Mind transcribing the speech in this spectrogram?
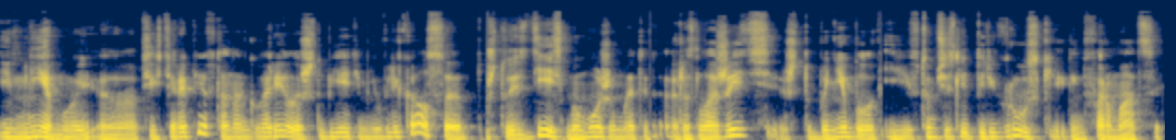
И мне мой э, психотерапевт, она говорила, чтобы я этим не увлекался, что здесь мы можем это разложить, чтобы не было и в том числе перегрузки информации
